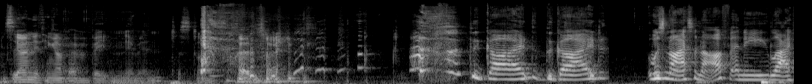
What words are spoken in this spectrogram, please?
It's the only thing I've ever beaten him in. Just on a side note. the guide, the guide was nice enough, and he like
